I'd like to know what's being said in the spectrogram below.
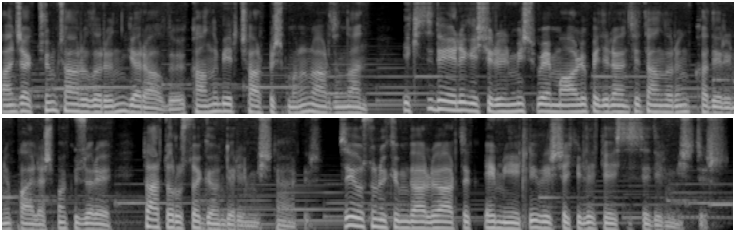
Ancak tüm tanrıların yer aldığı kanlı bir çarpışmanın ardından ikisi de ele geçirilmiş ve mağlup edilen Titanların kaderini paylaşmak üzere Tartarus'a gönderilmişlerdir. Zeus'un hükümdarlığı artık emniyetli bir şekilde tesis edilmiştir.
